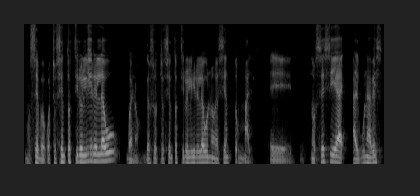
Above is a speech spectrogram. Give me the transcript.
no sé, pues, 800 tiros libres en la U. Bueno, de esos 800 tiros libres en la U, 900 mal. Eh, no sé si hay- alguna vez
